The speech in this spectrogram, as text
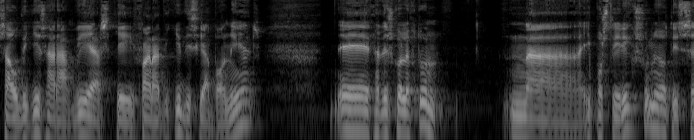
Σαουδικής Αραβίας και οι φανατικοί της Ιαπωνίας ε, θα δυσκολευτούν να υποστηρίξουν ότι σε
